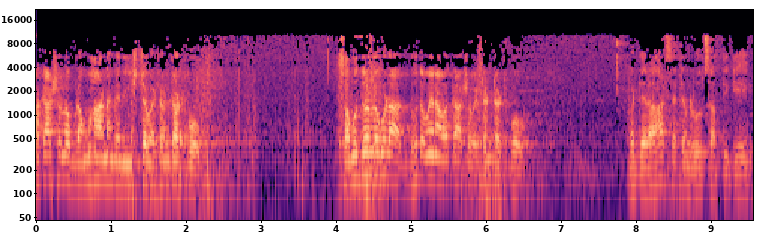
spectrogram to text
ఆకాశంలో బ్రహ్మాండంగా నీ ఇష్టం ఎటువంటి పోవు సముద్రంలో కూడా అద్భుతమైన అవకాశం ఎటువంటి పోవు but there are certain rules of the game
